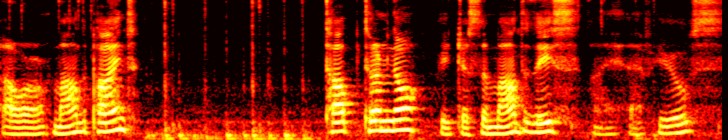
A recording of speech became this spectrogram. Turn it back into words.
our mount point. Top terminal, we just mount this. I have used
